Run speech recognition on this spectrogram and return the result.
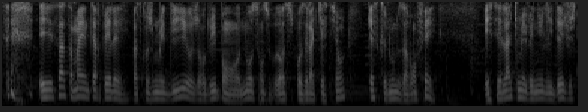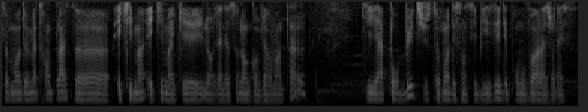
et ça, ça m'a interpellé parce que je me dis aujourd'hui, bon, nous aussi, on se poser la question qu'est-ce que nous nous avons fait? Et c'est là que m'est venue l'idée justement de mettre en place euh, Ekima, Ekima qui est une organisation non gouvernementale qui a pour but justement de sensibiliser, de promouvoir la jeunesse.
